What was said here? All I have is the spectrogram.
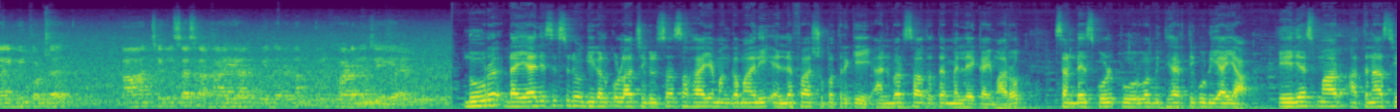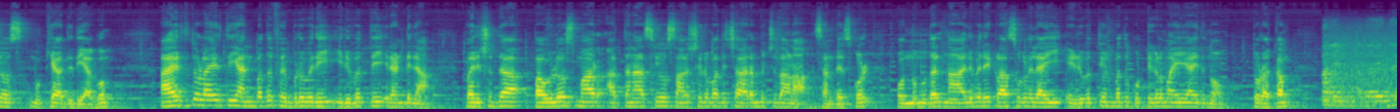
നൽകിക്കൊണ്ട് ആ ചികിത്സാ സഹായ വിതരണം ഉദ്ഘാടനം ചെയ്യുകയാണ് നൂറ് ഡയാലിസിസ് രോഗികൾക്കുള്ള ചികിത്സാ സഹായം അങ്കമാലി എൽ എഫ് ആശുപത്രിക്ക് Anwar Sadath M L A കൈമാറും. സൺഡേ സ്കൂൾ പൂർവ വിദ്യാർത്ഥി കൂടിയായ ഏലിയസ് മാർ അത്തനാസിയോസ് മുഖ്യാതിഥിയാകും. ആയിരത്തി തൊള്ളായിരത്തി അൻപത് ഫെബ്രുവരി ഇരുപത്തി രണ്ടിന് പരിശുദ്ധ പൗലോസ് മാർ അത്തനാസിയോസ് ആശീർവദിച്ച് ആരംഭിച്ചതാണ് സൺഡേ സ്കൂൾ ഒന്നു മുതൽ നാല് വരെ ക്ലാസ്സുകളിലായി എഴുപത്തിയൊൻപത് കുട്ടികളുമായി ആയിരുന്നു തുടക്കം. അതായത്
